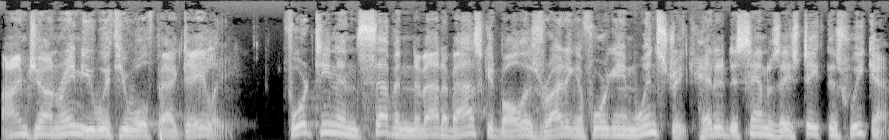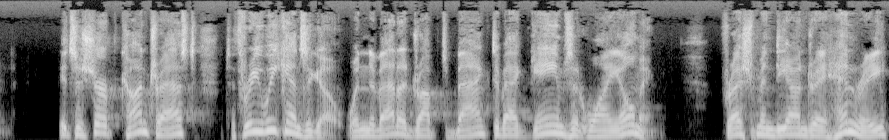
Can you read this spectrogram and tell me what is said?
I'm John Ramey with your Wolfpack Daily. 14 and 7 Nevada basketball is riding a four game win streak headed to San Jose State this weekend. It's a sharp contrast to three weekends ago when Nevada dropped back to back games at Wyoming. Freshman DeAndre Henry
